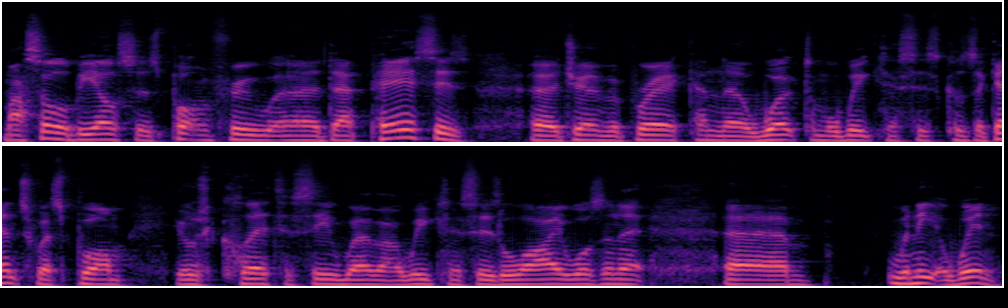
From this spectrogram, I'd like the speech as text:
Marcelo Bielsa's put them through uh, their paces uh, during the break and uh, worked on the weaknesses because against West Brom, it was clear to see where our weaknesses lie, wasn't it? Um, we need to win.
